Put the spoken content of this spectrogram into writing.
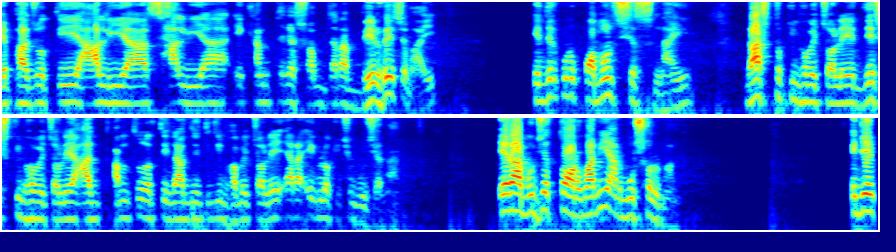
হেফাজতি, আলিয়া, সালিয়া, এখান থেকে সব যারা বের হয়েছে ভাই, এদের কোনো কমন সেন্স নাই। রাষ্ট্র কীভাবে চলে, দেশ কীভাবে চলে আন্তর্জাতিক রাজনীতি কীভাবে চলে, এরা এগুলো কিছু বুঝে না। এরা বুঝে তরবারি আর মুসলমান। এই যে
